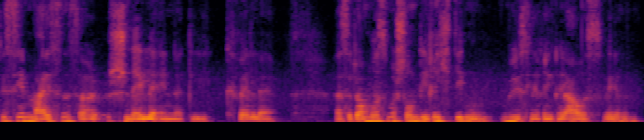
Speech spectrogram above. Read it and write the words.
die sind meistens eine schnelle Energiequelle. Also da muss man schon die richtigen Müsli-Riegel auswählen.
